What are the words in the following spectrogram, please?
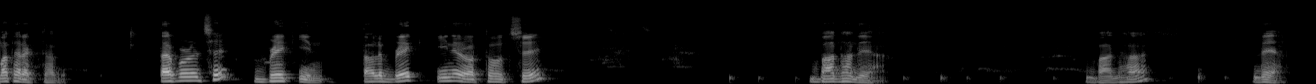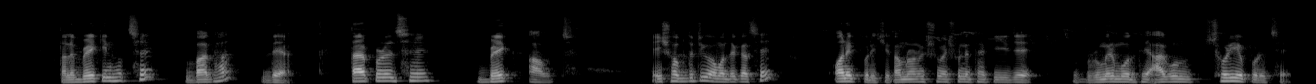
মাথায় রাখতে হবে। তারপর হচ্ছে ব্রেক ইন। তাহলে ব্রেক ইনের অর্থ হচ্ছে বাধা দেয়া। বাধা দেয়া। তাহলে ব্রেক ইন হচ্ছে বাধা দেয়া। তারপর হচ্ছে ব্রেক আউট এই শব্দটিও আমাদের কাছে অনেক পরিচিত। আমরা অনেক সময় শুনে থাকি যে রুমের মধ্যে আগুন ছড়িয়ে পড়েছে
